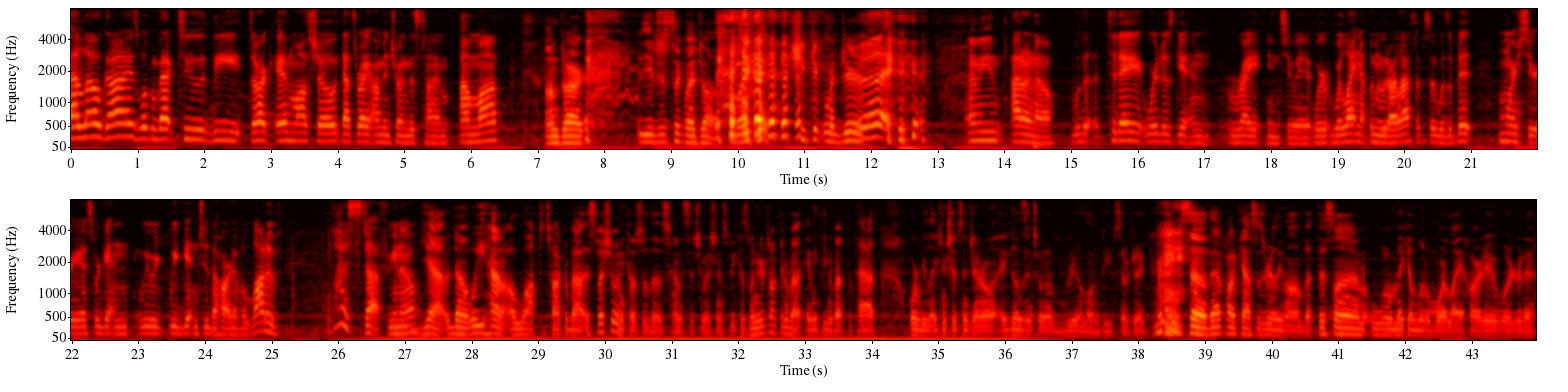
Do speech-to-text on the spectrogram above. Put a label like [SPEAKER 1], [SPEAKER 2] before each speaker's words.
[SPEAKER 1] Hello, guys. Welcome back to the Dark and Moth show. That's right, I'm introing this time. I'm Moth.
[SPEAKER 2] I'm dark. you just took my job. Like she took my job.
[SPEAKER 1] I mean, I don't know. Well, the, today we're just getting right into it. We're we're lighting up the mood. Our last episode was a bit more serious. We're getting we were we getting to the heart of a lot of a lot of stuff, you know.
[SPEAKER 2] Yeah, no, we had a lot to talk about, especially when it comes to those kind of situations. Because when you're talking about anything about the past or relationships in general, it goes into a real long, deep subject.
[SPEAKER 1] Right.
[SPEAKER 2] So that podcast is really long, but this one will make it a little more lighthearted. We're gonna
